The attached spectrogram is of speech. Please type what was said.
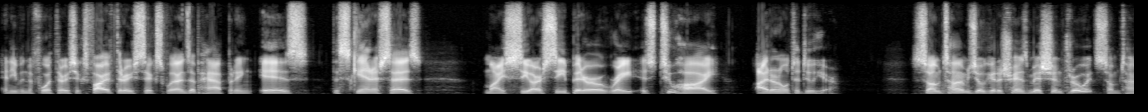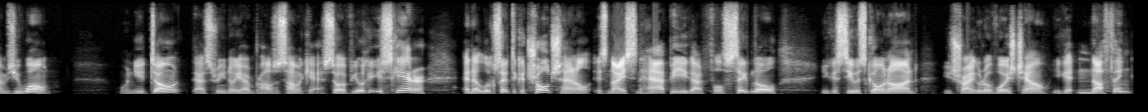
and even the 436, 536, what ends up happening is the scanner says, My CRC bit error rate is too high. I don't know what to do here. Sometimes you'll get a transmission through it, sometimes you won't. When you don't, that's when you know you're having problems with simulcast. So if you look at your scanner and it looks like the control channel is nice and happy, you got full signal, you can see what's going on. You try and go to a voice channel, you get nothing.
